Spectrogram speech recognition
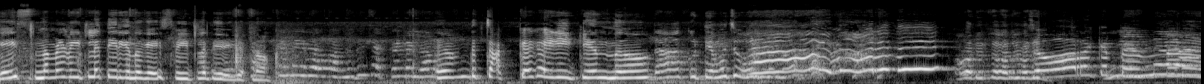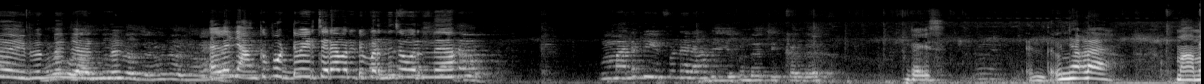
ഗെയ്സ് നമ്മൾ വീട്ടിലെത്തിയിരിക്കുന്നു. ഗെയ്സ് വീട്ടിലെത്തിയിരിക്കുന്നു. എന്ത് ചക്ക കഴിക്കുന്നു? കുട്ടിയമ്മ ചോറ് ചോറൊക്കെ. ഇരുന്ന് അല്ല ഞങ്ങക്ക് ഫുഡ് മേടിച്ചു തരാൻ പറഞ്ഞിട്ട് ഇവിടുന്ന് ചോറിന് ഗൈസ് എന്താ കുഞ്ഞാളെ മാമ?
